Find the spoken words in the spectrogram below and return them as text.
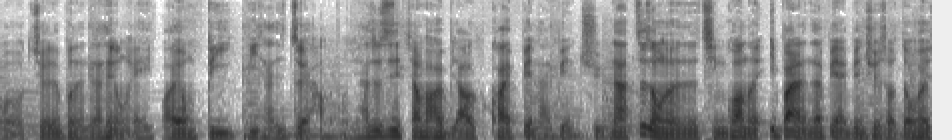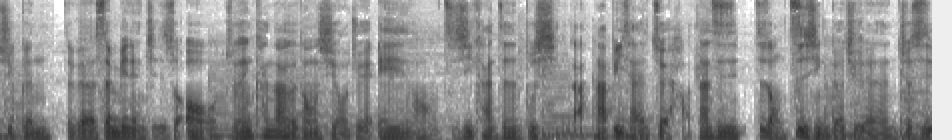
我绝对不能再用 A，我要用 B，B 才是最好的东西。他就是想法会比较快变来变去。那这种人的情况呢，一般人在变来变去的时候，都会去跟这个身边人解释说：哦，我昨天看到一个东西，我觉得 A 哦，仔细看真的不行啦，那 B 才是最好。但是这种自行格局的人就是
